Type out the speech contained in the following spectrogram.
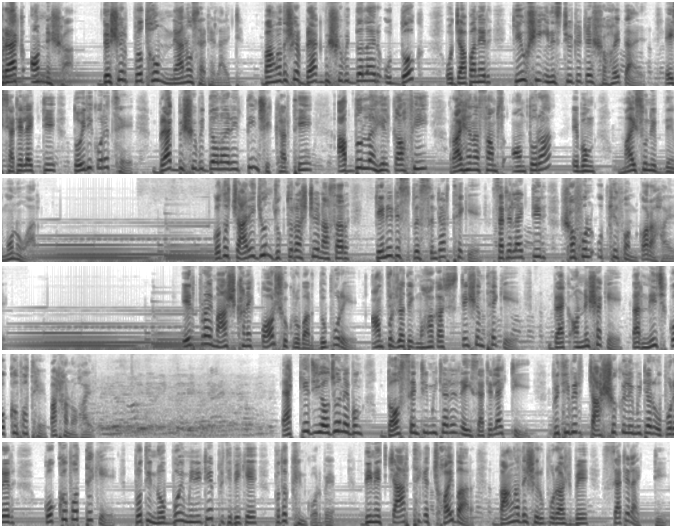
ব্র্যাক অন্বেষা, দেশের প্রথম nano satellite বাংলাদেশের ব্র্যাক বিশ্ববিদ্যালয়ের উদ্যোগ ও জাপানের কিউশি ইনস্টিটিউটের সহায়তায় এই স্যাটেলাইটটি তৈরি করেছে ব্র্যাক বিশ্ববিদ্যালয়ের তিন শিক্ষার্থী আবদুল্লাহ হিল কাফি, রায়হানা সামস অন্তরা এবং মাইসুন ইবনে মনোয়ার। গত চারই জুন যুক্তরাষ্ট্রের নাসার কেনেডি স্পেস সেন্টার থেকে স্যাটেলাইটটির সফল উৎক্ষেপণ করা হয়। এর প্রায় মাসখানেক পর শুক্রবার দুপুরে আন্তর্জাতিক মহাকাশ স্টেশন থেকে ব্র্যাক অন্বেষাকে তার নিজ কক্ষপথে পাঠানো হয়। এক কেজি ওজন এবং দশ সেন্টিমিটারের এই স্যাটেলাইটটি পৃথিবীর চারশো কিলোমিটার উপরের কক্ষপথ থেকে প্রতি নব্বই মিনিটে পৃথিবীকে প্রদক্ষিণ করবে। দিনে চার থেকে ছয়বার বাংলাদেশের উপর আসবে স্যাটেলাইটটি।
